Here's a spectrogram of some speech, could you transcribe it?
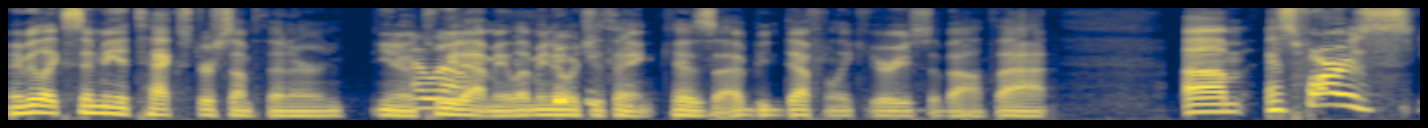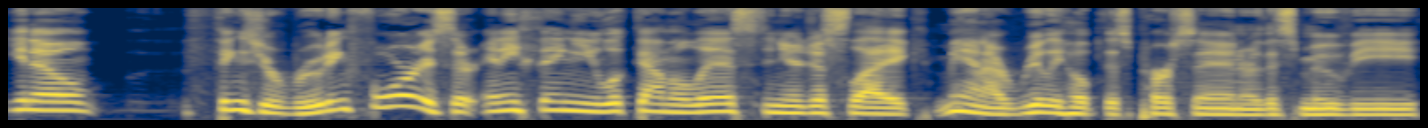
maybe like send me a text or something, or you know, I tweet will. at me. Let me know what you think because I'd be definitely curious about that. Um, as far as you know, things you're rooting for? Is there anything you look down the list and you're just like, man, I really hope this person or this movie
